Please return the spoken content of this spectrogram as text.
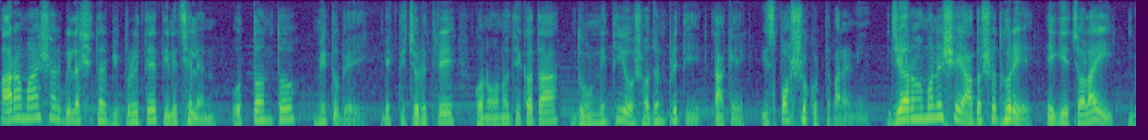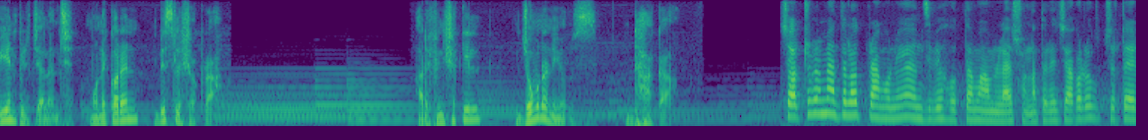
আরামায়াস আর বিলাসিতার বিপরীতে তিনি ছিলেন অত্যন্ত মিতব্যয়ী। ব্যক্তিচরিত্রে কোনো অনৈতিকতা, দুর্নীতি ও স্বজনপ্রীতি তাকে স্পর্শ করতে পারেনি। জিয়া রহমানের সেই আদর্শ ধরে এগিয়ে চলাই বিএনপির চ্যালেঞ্জ, মনে করেন বিশ্লেষকরা। আরিফিন শাকিল, যমুনা নিউজ, ঢাকা। চট্টগ্রামে আদালত প্রাঙ্গণে আইনজীবী হত্যা মামলায় সনাতনী জাগরক জোটের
